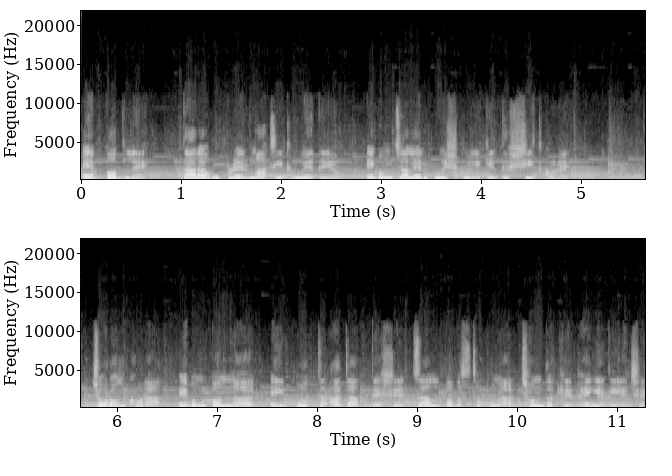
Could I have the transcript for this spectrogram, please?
এ বদলে তারা উপরের মাটি ধুয়ে দেয় এবং জলের উইশগুলিকে দূষিত করে। চরম খরা এবং বন্যার এই বুদ্ধ আদাত দেশের জল ব্যবস্থাপনার ছন্দকে ভেঙে দিয়েছে।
